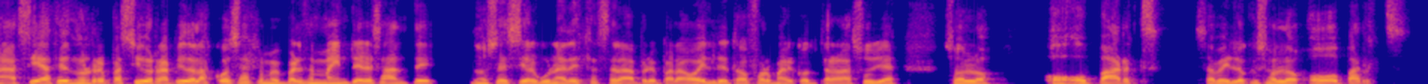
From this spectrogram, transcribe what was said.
así haciendo un repasillo rápido de las cosas que me parecen más interesantes, no sé si alguna de estas se la ha preparado él, de todas formas él contra la suya, son los OO-parts. ¿Sabéis lo que son los OO-parts?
